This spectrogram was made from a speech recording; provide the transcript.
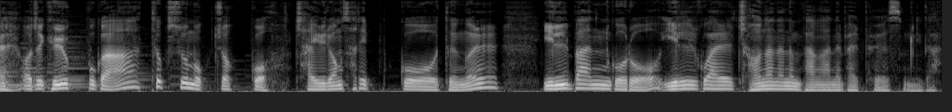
네, 어제 교육부가 특수목적고, 자유령 사립고 등을 일반고로 일괄 전환하는 방안을 발표했습니다.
